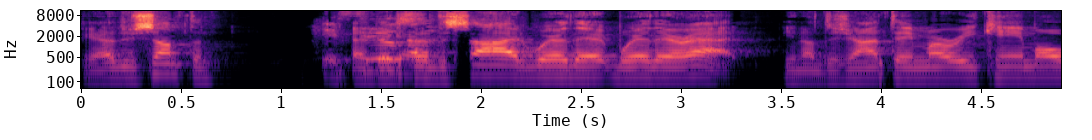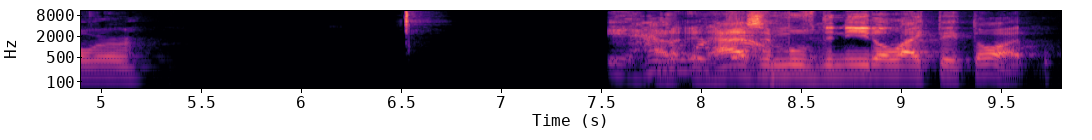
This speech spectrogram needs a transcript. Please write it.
you got to do something. They got to decide where they're where they're at. You know, Dejounte Murray came over. It hasn't, it hasn't moved the needle like they thought.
